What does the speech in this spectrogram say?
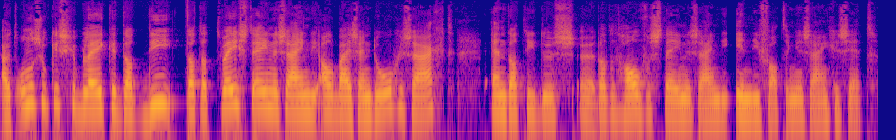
uit onderzoek is gebleken dat, die, dat dat twee stenen zijn die allebei zijn doorgezaagd. En dat, die dus, uh, dat het halve stenen zijn die in die vattingen zijn gezet.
